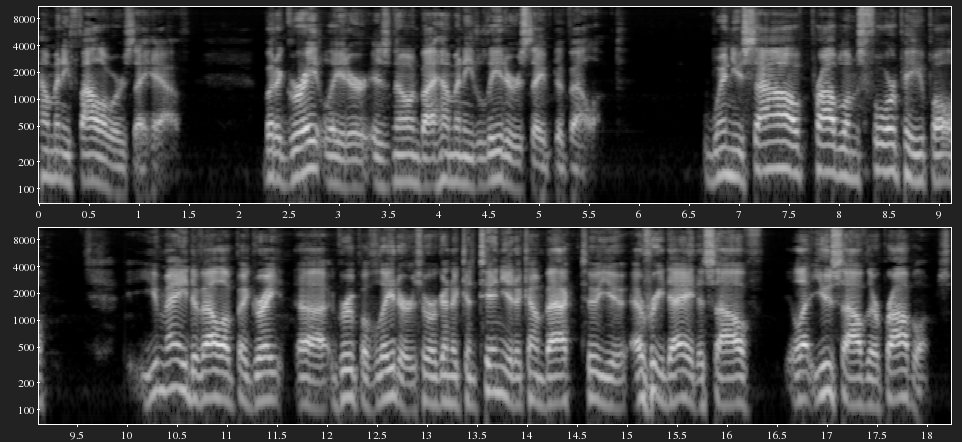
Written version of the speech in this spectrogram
how many followers they have. But a great leader is known by how many leaders they've developed. When you solve problems for people, you may develop a great uh, group of leaders who are going to continue to come back to you every day to solve, let you solve their problems.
